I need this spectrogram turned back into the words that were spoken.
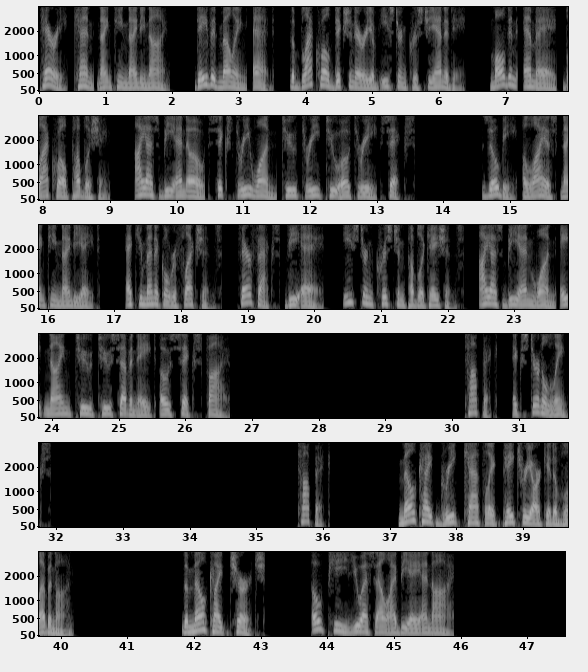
Parry, Ken 1999. David Melling, ed. The Blackwell Dictionary of Eastern Christianity. Malden, M.A., Blackwell Publishing. ISBN 0-631-23203-6. Zoghby, Elias 1998. Ecumenical Reflections. Fairfax, V.A. Eastern Christian Publications. ISBN 1-892278-06-5. External links Melkite Greek Catholic Patriarchate of Lebanon The Melkite Church. OPUSLIBANI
